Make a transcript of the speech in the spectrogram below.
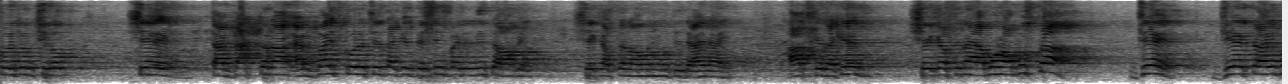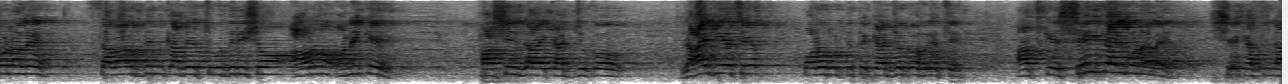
প্রয়োজন ছিল। সে তার ডাক্তাররা অ্যাডভাইস করেছে তাকে দেশের বাইরে নিতে হবে। শেখ হাসিনা অনুমতি দেয় নাই। আজকে দেখেন, শেখ হাসিনা এমন অবস্থা যে যে ট্রাইব্যুনালে সালাউদ্দিন কাদের চৌধুরী সহ আরও অনেকে ফাঁসির রায় কার্যকর, রায় দিয়েছে, পরবর্তীতে কার্যকর হয়েছে। আজকে সেই ট্রাইব্যুনালে শেখ হাসিনা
